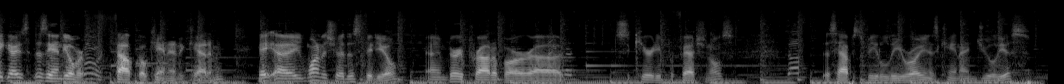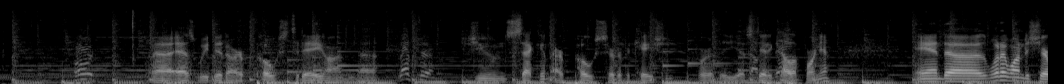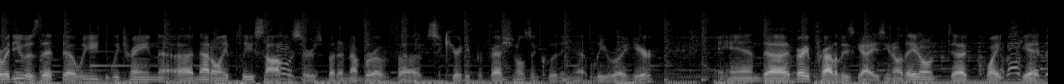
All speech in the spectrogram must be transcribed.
Hey guys, this is Andy over Falco Canine Academy. Hey, I wanted to share this video. I'm very proud of our uh, security professionals. This happens to be Leroy and his canine Julius. Uh, as we did our post today on uh, June 2nd, our post certification for the uh, state of California. And uh, what I wanted to share with you is that uh, we, we train not only police officers, but a number of security professionals, including Leroy here. And uh, very proud of these guys. You know, they don't uh, quite get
